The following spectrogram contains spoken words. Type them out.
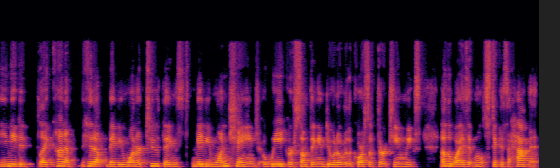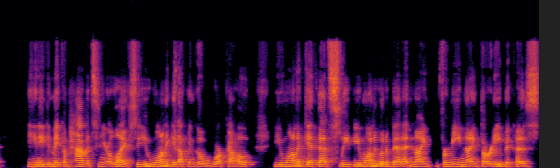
you need to like kind of hit up maybe one or two things, maybe one change a week or something and do it over the course of 13 weeks. Otherwise, it won't stick as a habit. You need to make them habits in your life. So you want to get up and go work out. You want to get that sleep. You want to go to bed at nine, for me, 9 30, because,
